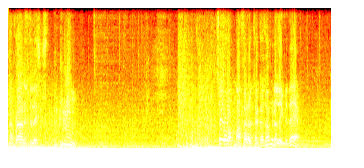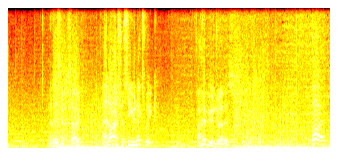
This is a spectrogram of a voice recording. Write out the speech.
That brown is delicious. tell you what, my fellow tacos, I'm to leave it there for this episode, and I shall see you next week. I hope you enjoy this. Bye.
